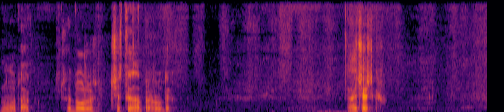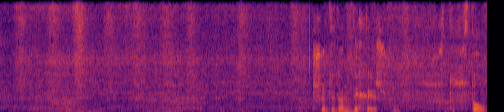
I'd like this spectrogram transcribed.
Ну так, це дуже частина природи. А чачка? Що ти там дихаєш в стовп?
